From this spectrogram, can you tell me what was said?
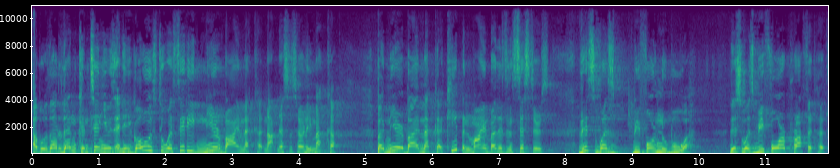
Abu Dhar then continues and he goes to a city nearby Mecca, not necessarily Mecca, but nearby Mecca. Keep in mind, brothers and sisters, this was before Nubuwah. This was before prophethood.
